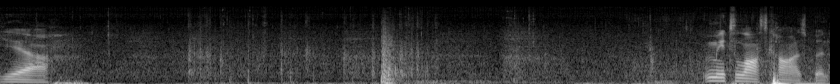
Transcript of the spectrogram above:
Yeah. I mean, it's a lost cause, but...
